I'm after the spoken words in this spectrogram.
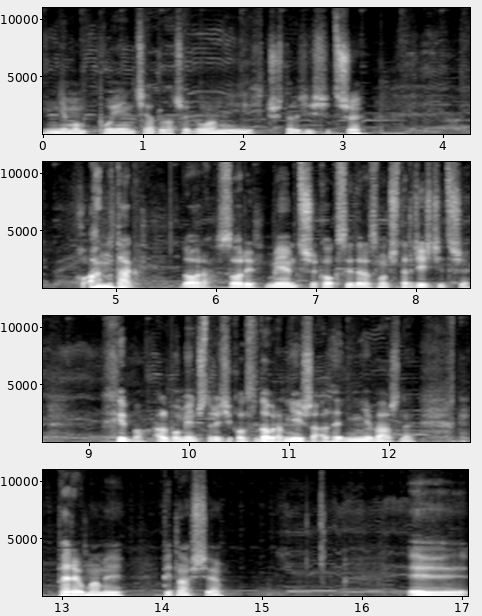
Nie mam pojęcia dlaczego mam ich 43. O, a no tak, dobra, sorry. Miałem 3 koksy, teraz mam 43. Chyba, albo miałem 40 koksów. Dobra, mniejsza, ale nieważne. Pereł mamy 15. Yy,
